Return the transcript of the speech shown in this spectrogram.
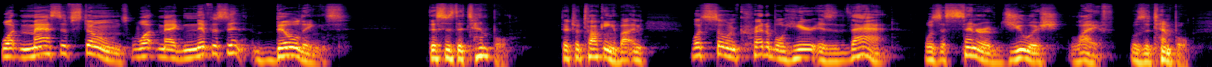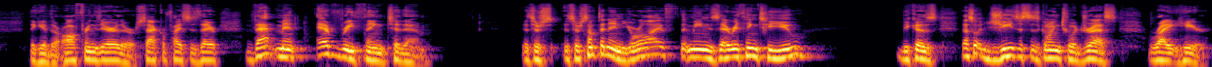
what massive stones, what magnificent buildings. This is the temple that they're talking about. And what's so incredible here is that was the center of Jewish life, was the temple. They gave their offerings there, their sacrifices there. That meant everything to them. Is there, is there something in your life that means everything to you? Because that's what Jesus is going to address right here.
